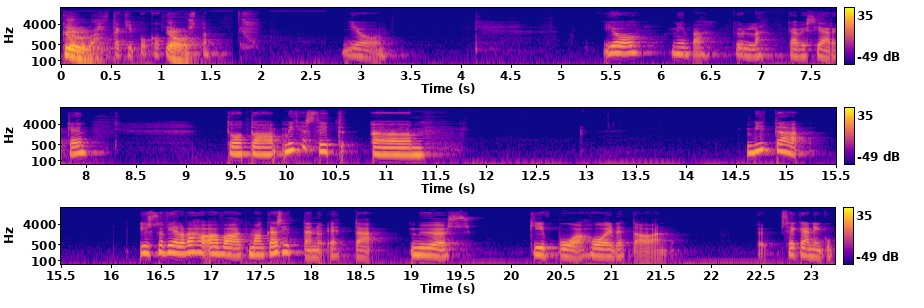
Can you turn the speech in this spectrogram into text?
Kyllä. sitä kipukokemusta. Joo. Joo. Joo, niinpä, kyllä, kävisi järkeen. Tota, miten sitten, ähm, mitä, jos sä vielä vähän avaat, mä oon käsittänyt, että myös kipua hoidetaan sekä niin kuin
